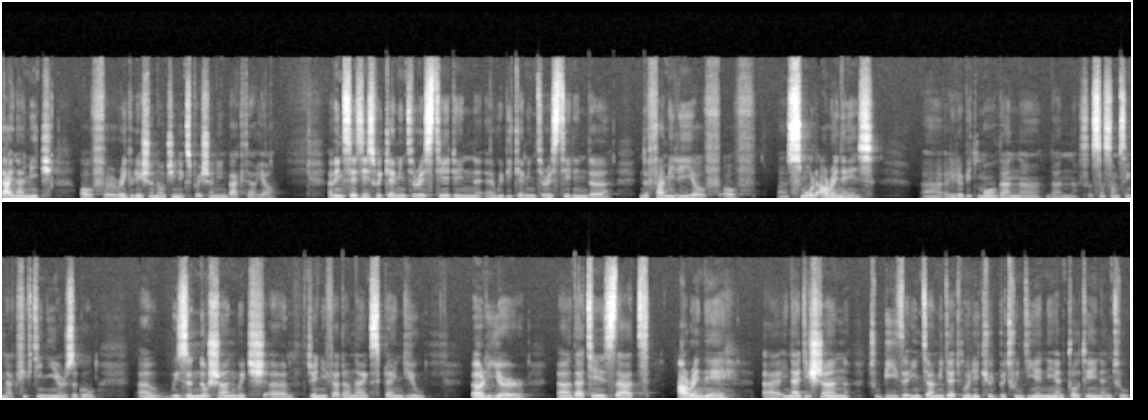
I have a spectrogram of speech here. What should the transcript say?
dynamic of uh, regulation of gene expression in bacteria. Having said this, we, came interested in, uh, we became interested in the, in the family of, of uh, small RNAs a little bit more than, than something like 15 years ago, with the notion which Jennifer Doudna explained you earlier, that is that RNA, in addition to be the intermediate molecule between DNA and protein and to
